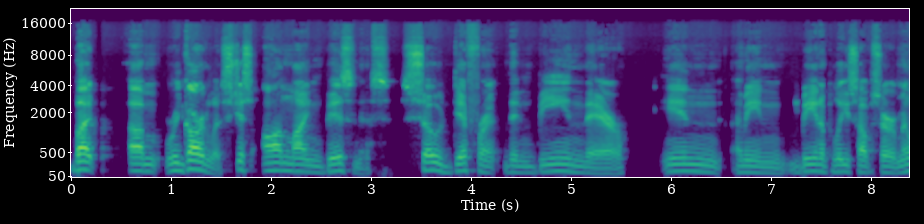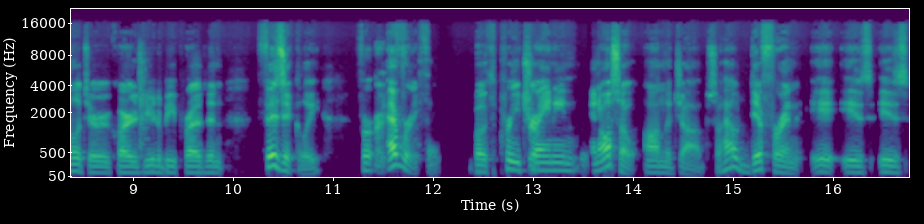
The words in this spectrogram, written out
But um, regardless, just online business so different than being there in. I mean, being a police officer or military requires you to be present physically for right. everything. both pre-training and also on the job. So how different is is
